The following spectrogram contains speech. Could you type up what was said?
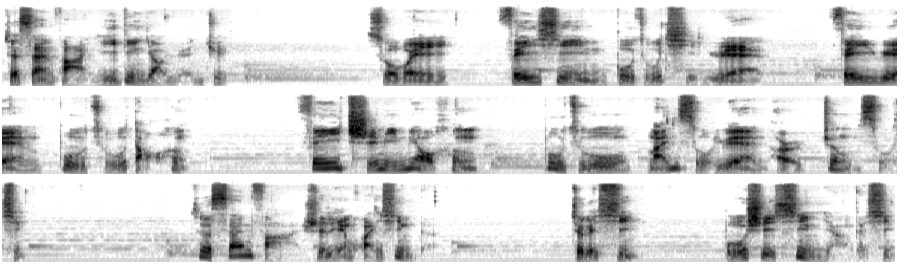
这三法一定要圆具。所谓“非信不足起愿，非愿不足导横，非持名妙横不足满所愿而正所信”。这三法是连环性的。这个“信”不是信仰的“信”，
